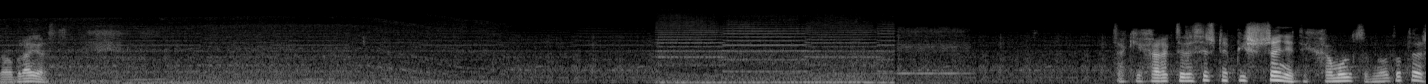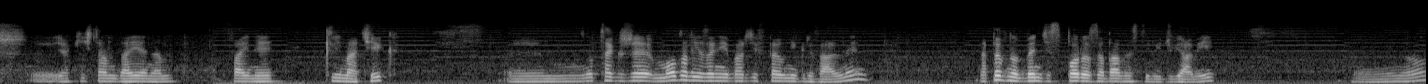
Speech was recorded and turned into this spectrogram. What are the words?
Dobra, jest. Takie charakterystyczne piszczenie tych hamulców, no to też y, jakiś tam daje nam fajny klimacik. No także model jest jak najbardziej w pełni grywalny. Na pewno będzie sporo zabawy z tymi drzwiami. No,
